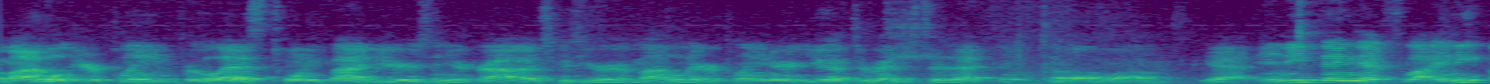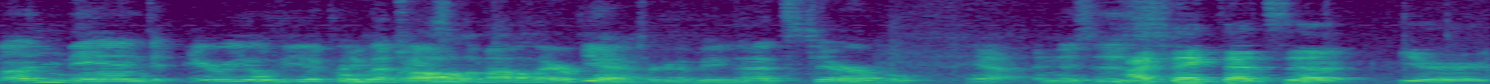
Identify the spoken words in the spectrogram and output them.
model airplane for the last 25 years in your garage because you're a model airplaner, you have to register that thing too. Oh wow. Yeah, anything that fly, any unmanned aerial vehicle. Pretty much weighs- all the model airplanes Yeah. are gonna be. That's terrible. Yeah, and this is. I think that's uh, your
